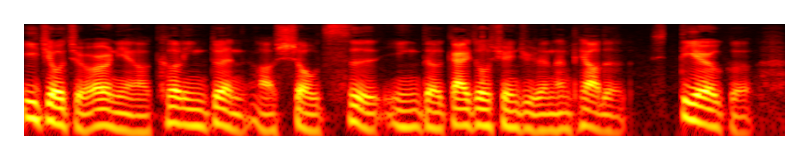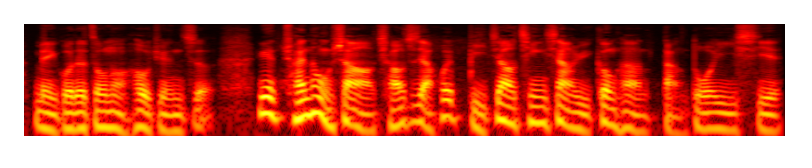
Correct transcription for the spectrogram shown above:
一九九二年啊，克林顿啊首次赢得该州选举人团票的第二个美国的总统候选者。因为传统上啊，乔治亚会比较倾向于共和党多一些，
